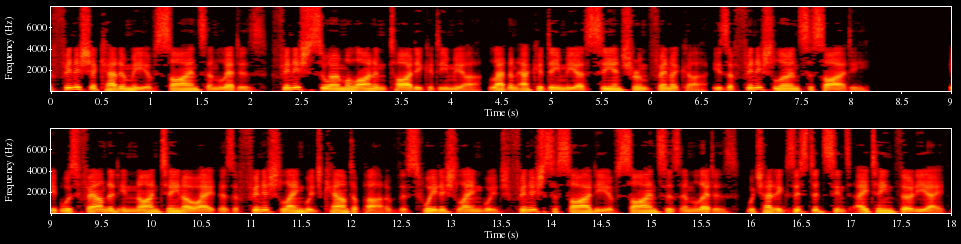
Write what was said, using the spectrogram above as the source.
The Finnish Academy of Science and Letters Finnish Latin Academia Scientiarum Fennica is a Finnish learned society. It was founded in 1908 as a Finnish-language counterpart of the Swedish-language Finnish Society of Sciences and Letters, which had existed since 1838.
